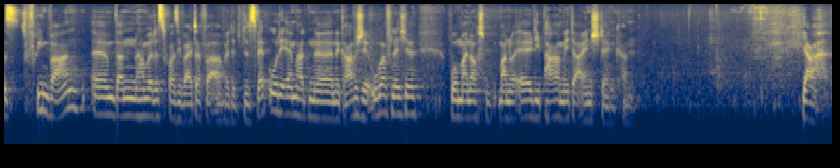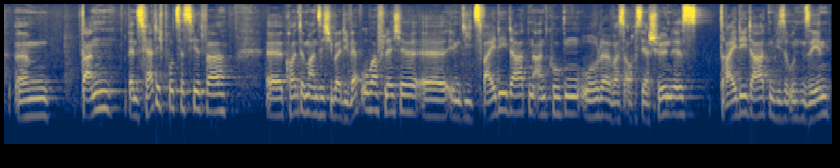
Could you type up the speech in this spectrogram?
das zufrieden waren, ähm, dann haben wir das quasi weiterverarbeitet. Das WebODM hat eine, eine grafische Oberfläche, wo man auch manuell die Parameter einstellen kann. Ja, ähm, dann, wenn es fertig prozessiert war, äh, konnte man sich über die Web-Oberfläche äh, eben die 2D-Daten angucken oder, was auch sehr schön ist, 3D-Daten, wie Sie unten sehen,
